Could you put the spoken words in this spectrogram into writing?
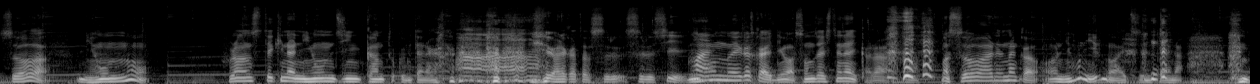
ツアーは日本のフランス的な日本人監督みたいな 言われ方をするするし、日本の映画界には存在してないから、はい、まあ、そうあれなんか日本にいるの？あいつみたいな。あの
